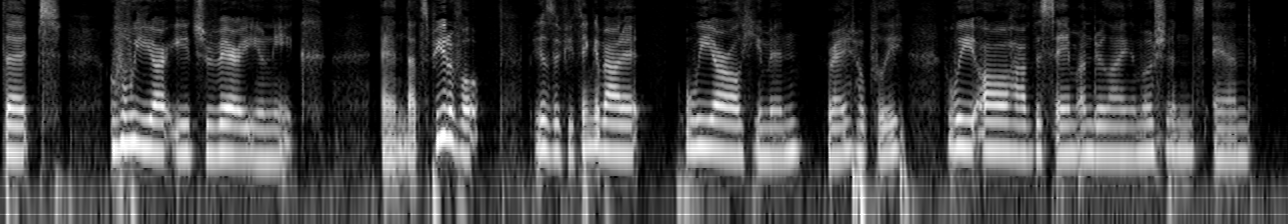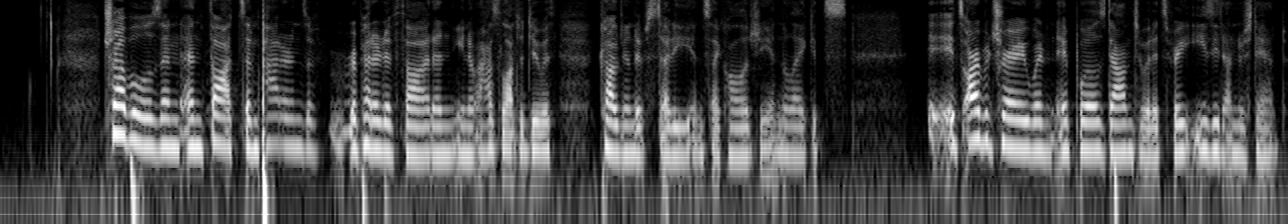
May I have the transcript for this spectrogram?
that we are each very unique. And that's beautiful because if you think about it, we are all human, right? Hopefully. We all have the same underlying emotions and troubles and, and thoughts and patterns of repetitive thought and you know it has a lot to do with cognitive study and psychology and the like it's it's arbitrary when it boils down to it. It's very easy to understand.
